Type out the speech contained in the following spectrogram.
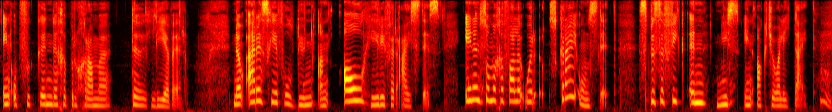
en opvoedkundige programme te lewer. Nou RSG voldoen aan al hierdie vereistes en in sommige gevalle oorskry ons dit spesifiek in nuus en aktualiteit. Hmm.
